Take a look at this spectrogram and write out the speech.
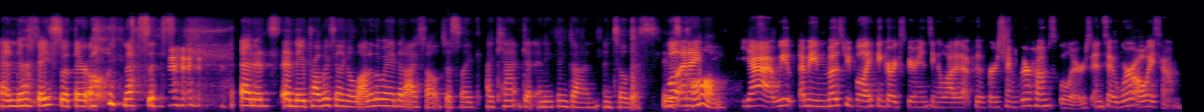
and they're faced with their own messes and it's and they're probably feeling a lot of the way that i felt just like i can't get anything done until this is well, and calm I, yeah we i mean most people i think are experiencing a lot of that for the first time we're homeschoolers and so we're always home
